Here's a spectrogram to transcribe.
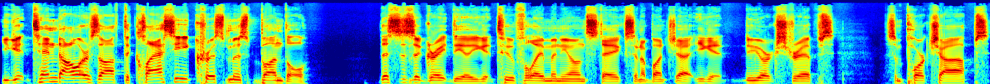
You get ten dollars off the classy Christmas bundle. This is a great deal. You get two filet mignon steaks and a bunch of. You get New York strips, some pork chops.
